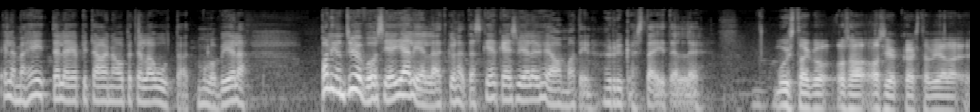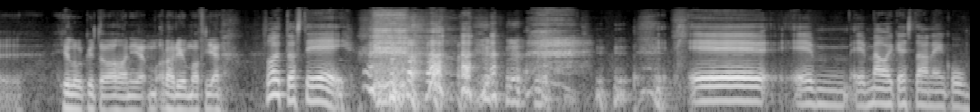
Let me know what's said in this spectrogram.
elämä heittelee ja pitää aina opetella uutta. Että mulla on vielä paljon työvuosia jäljellä, että kyllä tässä kerkeisi vielä yhden ammatin rykästä itselleen. Muistaako osa asiakkaista vielä eh, Hilukytoahon ja Radiomafian? Toivottavasti ei. ei en, en mä oikeastaan, niin kuin,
